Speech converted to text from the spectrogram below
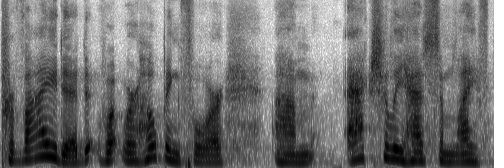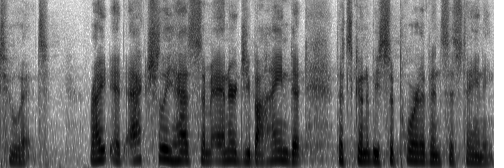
provided what we're hoping for um, actually has some life to it, right? It actually has some energy behind it that's going to be supportive and sustaining.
